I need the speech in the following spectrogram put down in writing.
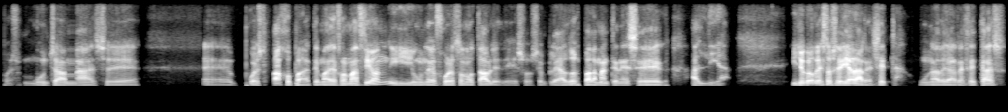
pues mucha más eh, eh, pues bajo para el tema de formación y un esfuerzo notable de esos empleados para mantenerse al día. Y yo creo que esto sería la receta, una de las recetas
